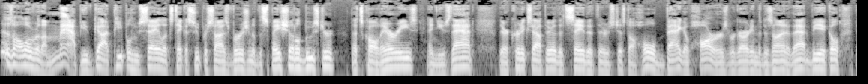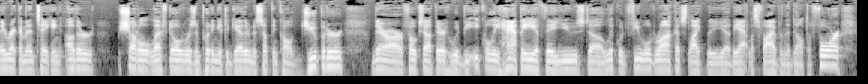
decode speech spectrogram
is all over the map. You've got people who say, let's take a supersized version of the space shuttle booster that's called Ares and use that. There are critics out there that say that there's just a whole bag of horrors regarding the design of that vehicle. They recommend taking other shuttle leftovers and putting it together into something called Jupiter. There are folks out there who would be equally happy if they used uh, liquid fueled rockets like the uh, the Atlas V and the Delta IV.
